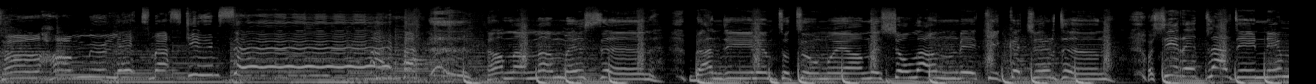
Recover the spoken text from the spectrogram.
Tahammül etmez kimse. Anlamamışsın. Ben değilim tutumu yanlış olan Belki kaçırdın. O şiretlerdenim ve yaparım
